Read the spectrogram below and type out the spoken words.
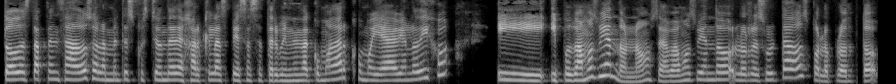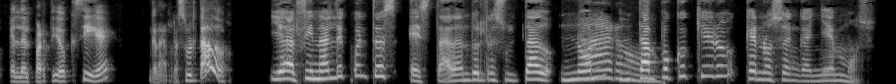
todo está pensado, solamente es cuestión de dejar que las piezas se terminen de acomodar, como ya bien lo dijo, Y, y pues vamos viendo, ¿no? O sea, vamos viendo los resultados. Por lo pronto, el del partido que sigue, gran resultado. Y al final de cuentas está dando el resultado. No, Claro. tampoco quiero que nos engañemos.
